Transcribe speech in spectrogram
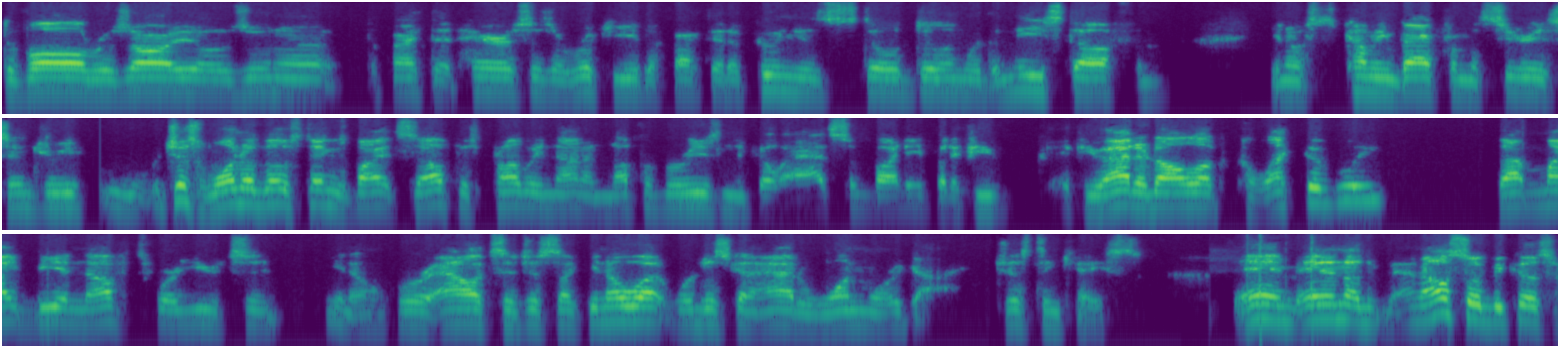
Duvall, Rosario, Zuna, the fact that Harris is a rookie, the fact that Acuna is still dealing with the knee stuff, and you know coming back from a serious injury. Just one of those things by itself is probably not enough of a reason to go add somebody. But if you if you add it all up collectively, that might be enough to where you to you know where Alex is just like you know what we're just going to add one more guy just in case. And and and also because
